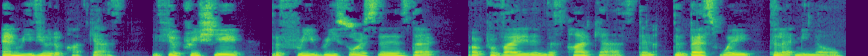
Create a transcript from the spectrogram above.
and review the podcast. If you appreciate the free resources that are provided in this podcast, then the best way to let me know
